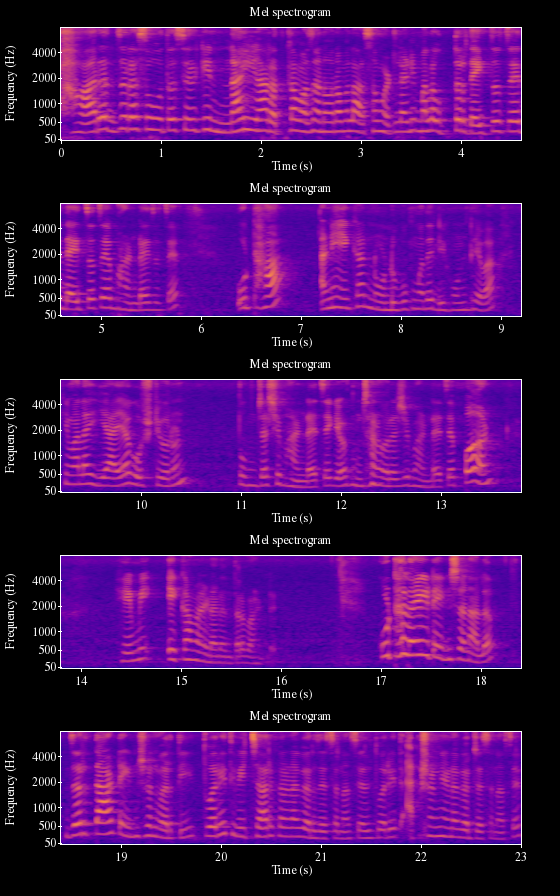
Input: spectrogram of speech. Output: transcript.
फारच जर असं होत असेल की नाही यार आत्ता माझा नवरा मला असं म्हटलं आणि मला उत्तर द्यायचंच आहे द्यायचंच आहे भांडायचंच आहे. उठा आणि एका नोटबुकमध्ये लिहून ठेवा की मला या या गोष्टीवरून तुमच्याशी भांडायचं आहे किंवा तुमच्या नवऱ्याशी भांडायचं आहे पण हे मी एका महिन्यानंतर भांडेन. कुठलंही टेन्शन आलं जर त्या टेन्शनवरती त्वरित विचार करणं गरजेचं नसेल त्वरित ॲक्शन घेणं गरजेचं नसेल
